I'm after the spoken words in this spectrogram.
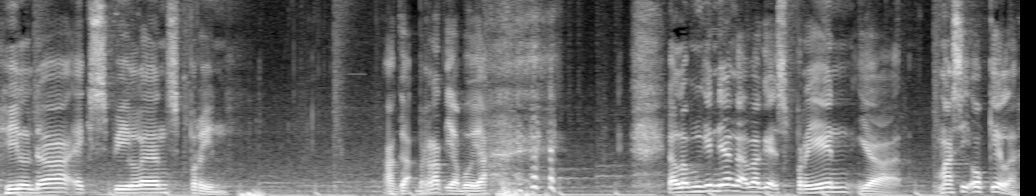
Hilda XP Land Sprint. Agak berat ya boy ya. Kalau mungkin dia nggak pakai sprint ya masih oke okay lah.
